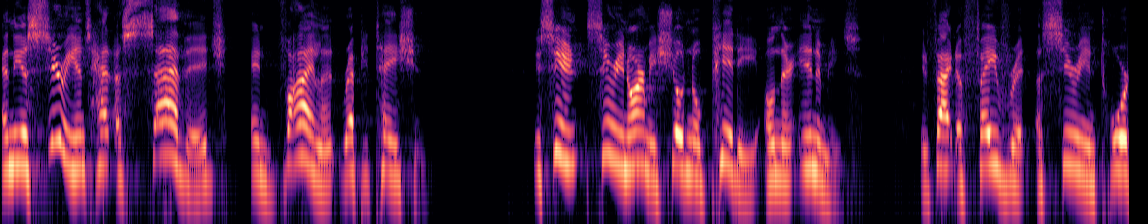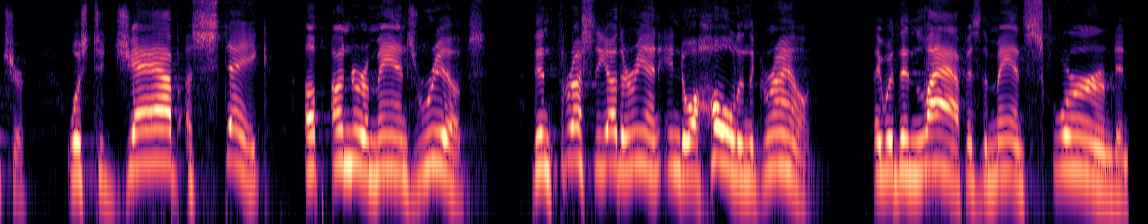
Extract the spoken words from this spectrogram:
And the Assyrians had a savage and violent reputation. The Assyrian army showed no pity on their enemies. In fact, a favorite Assyrian torture was to jab a stake up under a man's ribs, then thrust the other end into a hole in the ground. They would then laugh as the man squirmed and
